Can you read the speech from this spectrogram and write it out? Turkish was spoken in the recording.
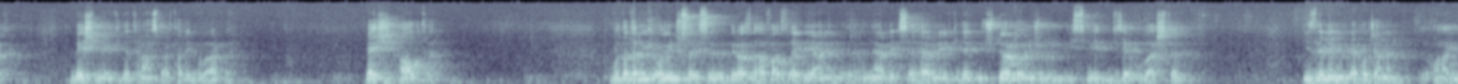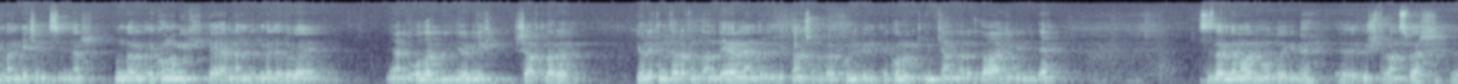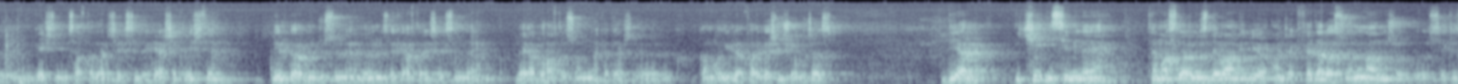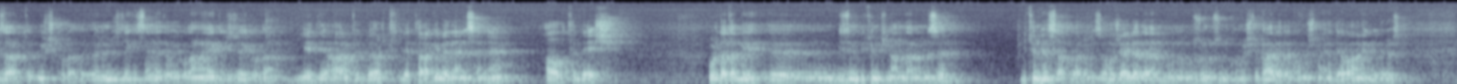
5 mevkide transfer talebi vardı. 5-6. Burada tabii ki oyuncu sayısı biraz daha fazlaydı. Yani e, neredeyse her mevkide 3-4 oyuncunun ismi bize ulaştı. İzlemenin ve hocanın onayından geçen isimler. Bunların ekonomik değerlendirmeleri ve yani olabilirlik şartları yönetim tarafından değerlendirildikten sonra kulübün ekonomik imkanları dahilinde sizlerin de malum olduğu gibi 3 transfer e, geçtiğimiz haftalar içerisinde gerçekleşti. Bir dördüncüsünü önümüzdeki hafta içerisinde veya bu hafta sonuna kadar e, kamuoyuyla paylaşmış olacağız. Diğer iki isimle temaslarımız devam ediyor ancak federasyonun almış olduğu 8 artı 3 kuralı önümüzdeki senede uygulamaya girecek olan 7 artı 4 ve takip eden sene 6 5 Burada tabii e, bizim bütün planlarımızı, bütün hesaplarımızı hocayla da bunu uzun uzun konuştuk. Hala da konuşmaya devam ediyoruz.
